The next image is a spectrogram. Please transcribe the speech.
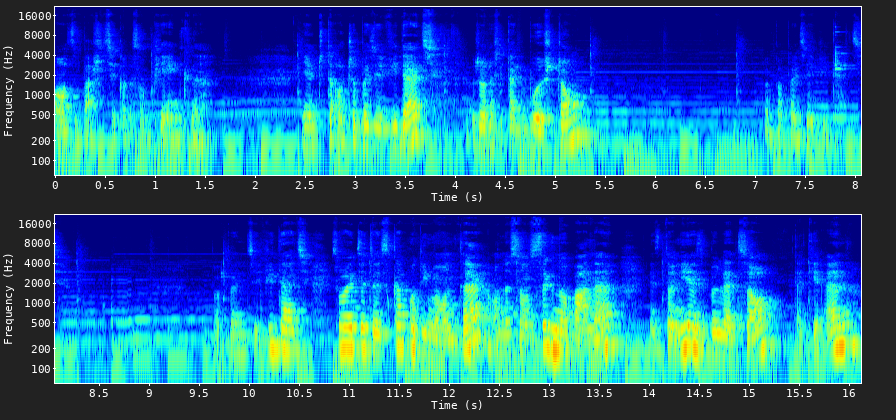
O, zobaczcie, one są piękne. Nie wiem, czy te oczy będzie widać, że one się tak błyszczą. Chyba będzie widać. Chyba będzie widać. Słuchajcie, to jest Capo di Monte. One są sygnowane, więc to nie jest byle co. Takie N.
